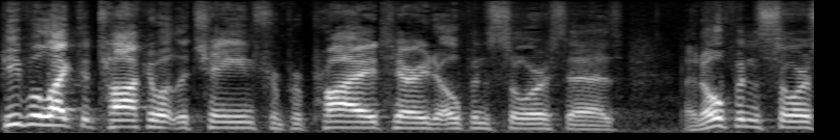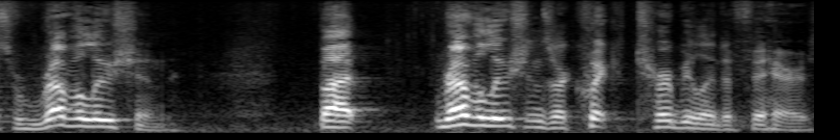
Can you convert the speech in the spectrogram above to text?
People like to talk about the change from proprietary to open source as an open source revolution. But revolutions are quick, turbulent affairs.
